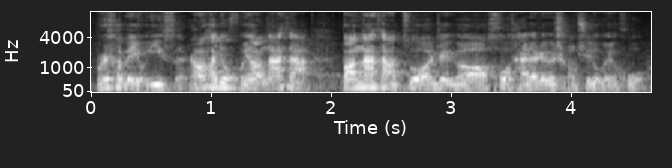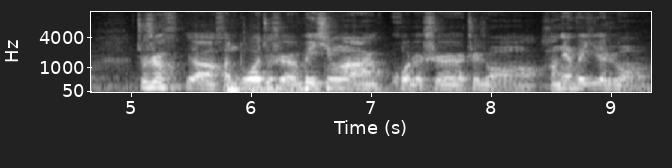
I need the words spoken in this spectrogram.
不是特别有意思，然后他就回到 NASA 帮 NASA 做这个后台的这个程序的维护。就是呃很多就是卫星啊，或者是这种航天飞机的这种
